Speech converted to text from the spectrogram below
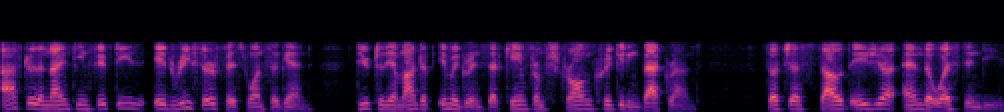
after the 1950s, it resurfaced once again due to the amount of immigrants that came from strong cricketing backgrounds, such as South Asia and the West Indies.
